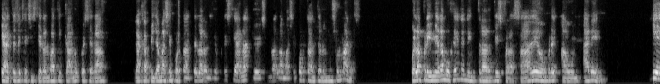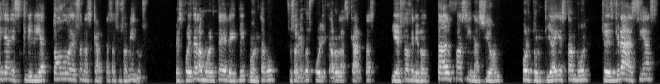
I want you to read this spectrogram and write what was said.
que antes de que existiera el Vaticano, pues era la capilla más importante de la religión cristiana y hoy es la más importante de los musulmanes. Fue la primera mujer en entrar disfrazada de hombre a un harén. Y ella describía todo eso en las cartas a sus amigos. Después de la muerte de Lady Montagu, sus amigos publicaron las cartas y esto generó tal fascinación por Turquía y Estambul que es gracias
